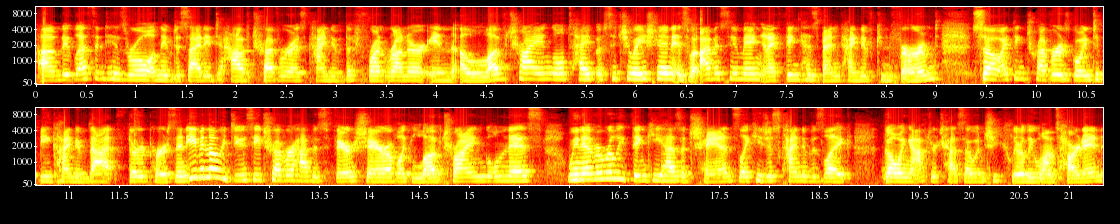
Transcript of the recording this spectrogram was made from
um, they've lessened his role and they've decided to have Trevor as kind of the front runner in a love triangle type of situation is what I'm assuming and I think has been kind of confirmed. So I think Trevor is going to be kind of that third person. Even though we do see Trevor have his fair share of like love triangle-ness, we never really think he has a chance. Like he just kind of is like going after Tessa when she clearly wants Hardin.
